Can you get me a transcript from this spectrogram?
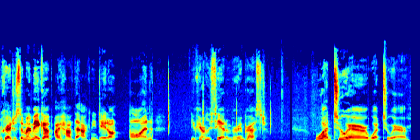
Okay, just did my makeup. I have the Acne Day on. on. You can't really see it. I'm very impressed. What to wear, what to wear.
